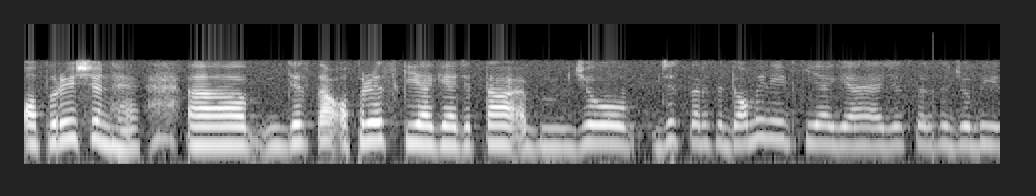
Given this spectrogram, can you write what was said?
ऑपरेशन है जिस तरह ऑपरेस किया गया, जितना जो, जिस तरह से डोमिनेट किया गया है, जिस तरह से जो भी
